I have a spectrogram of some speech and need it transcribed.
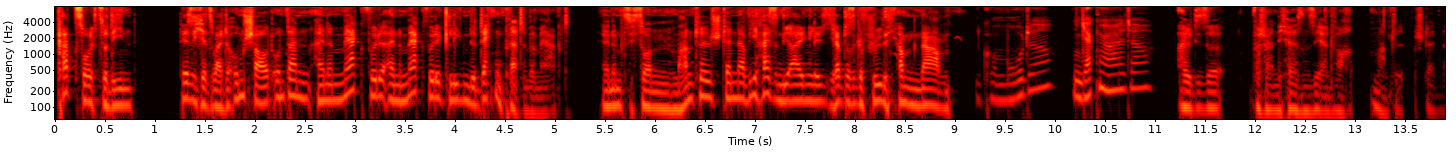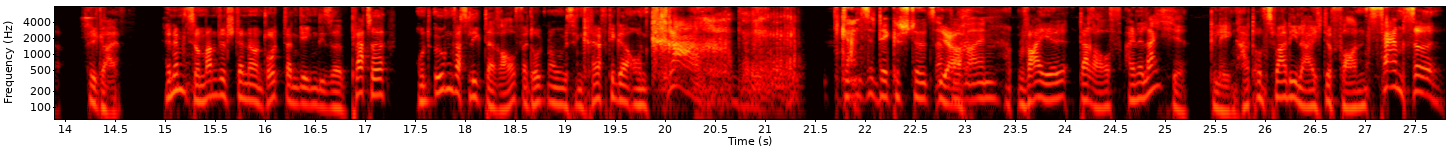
Cut zurück zu Dean, der sich jetzt weiter umschaut und dann eine merkwürdig, eine merkwürdig liegende Deckenplatte bemerkt. Er nimmt sich so einen Mantelständer. Wie heißen die eigentlich? Ich habe das Gefühl, die haben einen Namen. Kommode? Ein Jackenhalter? all diese, wahrscheinlich heißen sie einfach Mantelständer. Egal. Er nimmt sich so einen Mantelständer und drückt dann gegen diese Platte und irgendwas liegt darauf. Er drückt noch ein bisschen kräftiger und krach, Die ganze Decke stürzt Ja. einfach ein. weil darauf eine Leiche gelegen hat. Und zwar die Leiche von Samson.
